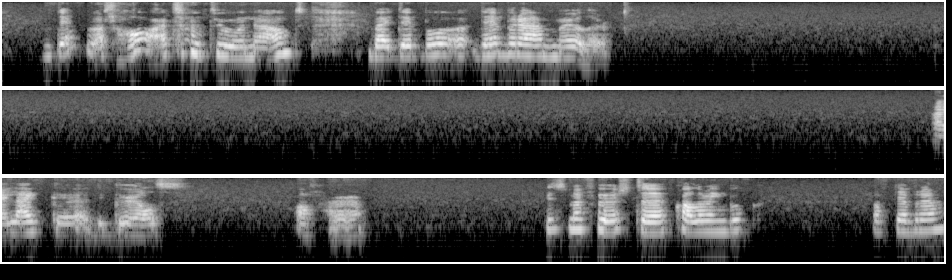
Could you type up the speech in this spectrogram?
that was hard to announce by Debo Deborah Muller. I like uh, the girls of her. This is my first uh, coloring book of Deborah.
